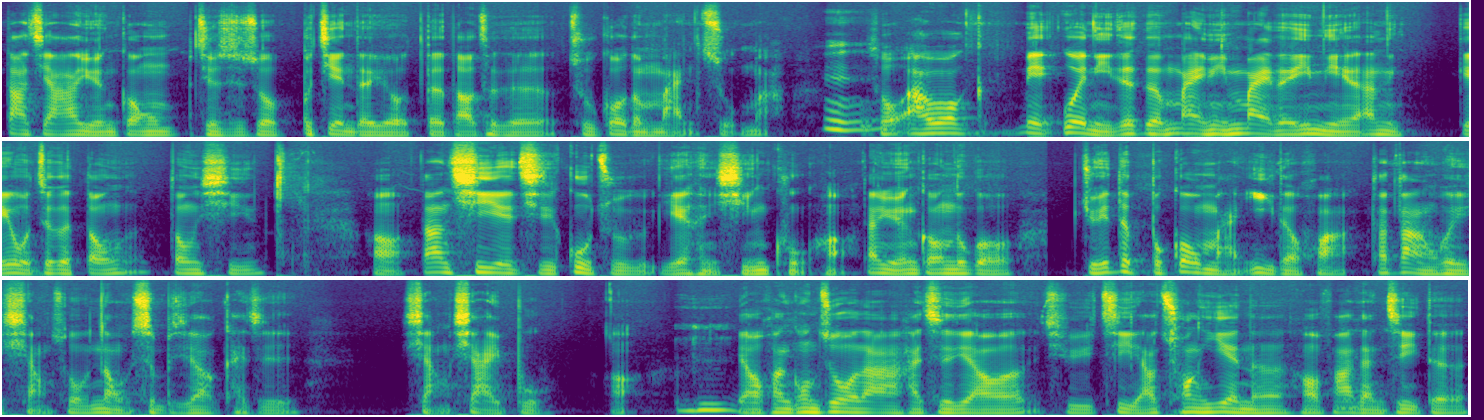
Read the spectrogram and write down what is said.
大家员工就是说不见得有得到这个足够的满足嘛。嗯，说啊，我为为你这个卖命卖了一年啊，你给我这个东东西哦。当然，企业其实雇主也很辛苦哈，但员工如果觉得不够满意的话，他当然会想说，那我是不是要开始想下一步？要换工作啦，还是要去自己要创业呢？好，发展自己的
